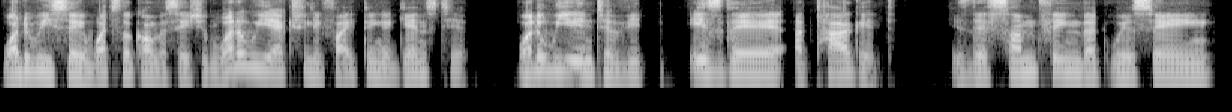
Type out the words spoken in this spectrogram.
what do we say? What's the conversation? What are we actually fighting against here? What do we intervene? Is there a target? Is there something that we're saying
